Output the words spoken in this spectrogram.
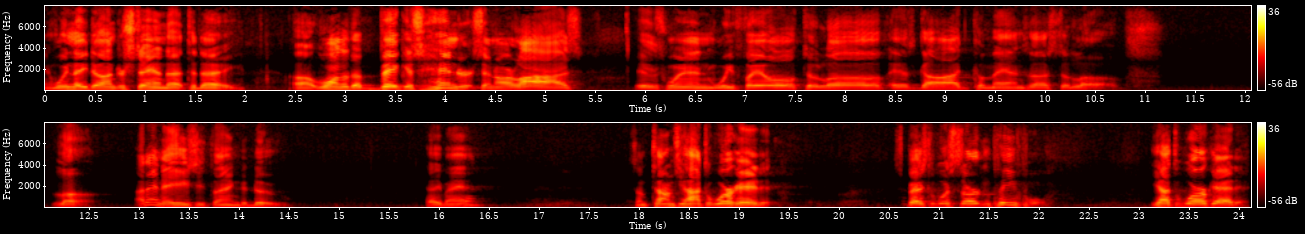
And we need to understand that today. Uh, one of the biggest hindrance in our lives is when we fail to love as God commands us to love. Love. That ain't an easy thing to do. Amen? Sometimes you have to work at it, especially with certain people. You have to work at it.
